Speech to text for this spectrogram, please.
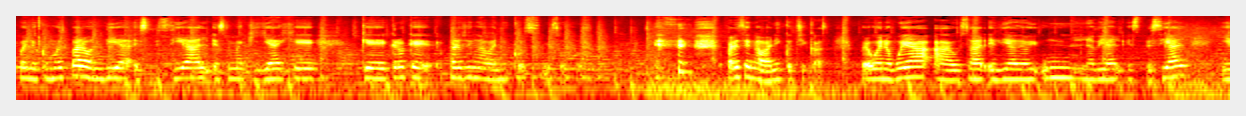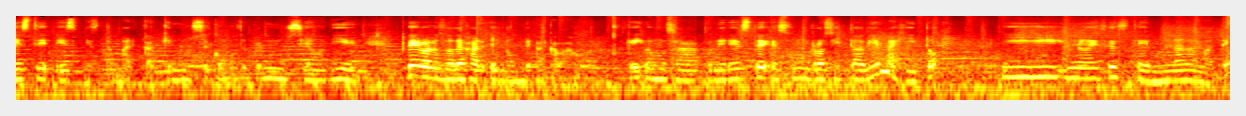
Bueno, como es para un día especial, este maquillaje que creo que parecen abanicos mis ojos. parecen abanicos, chicas. Pero bueno, voy a, usar el día de hoy un labial especial. Y este es esta marca que no sé cómo se pronuncia bien. Pero les voy a dejar el nombre acá abajo. Ok, vamos a poner este. Es un rosita bien bajito. Y no es este nada mate.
